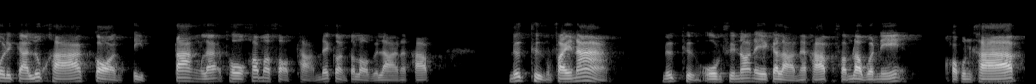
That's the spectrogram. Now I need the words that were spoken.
บริการลูกค้าก่อนติดตั้ง และโทรเข้ามาสอบถามได้ก่อนตลอดเวลานะครับ นึกถึงไฟหน้า นึกถึงโอมซินอนเอกาลาดนะครับสำหรับวันนี้ขอบคุณครับ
